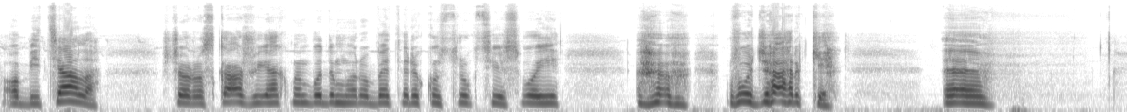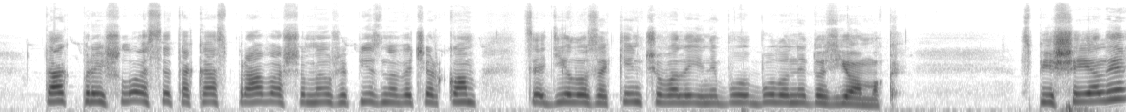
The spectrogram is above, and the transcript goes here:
обіцяла, що розкажу, як ми будемо робити реконструкцію своєї вуджарки. Так прийшлося така справа, що ми вже пізно вечірком це діло закінчували і не було, було не до зйомок. Спішили,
